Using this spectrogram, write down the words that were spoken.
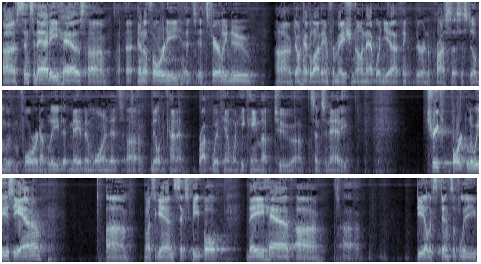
Uh, Cincinnati has uh, an authority, it's it's fairly new, Uh, don't have a lot of information on that one yet, I think they're in the process of still moving forward, I believe that may have been one that uh, Milton kind of brought with him when he came up to uh, Cincinnati. Shreveport, Louisiana, um, once again, six people. They have uh, uh, deal extensively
